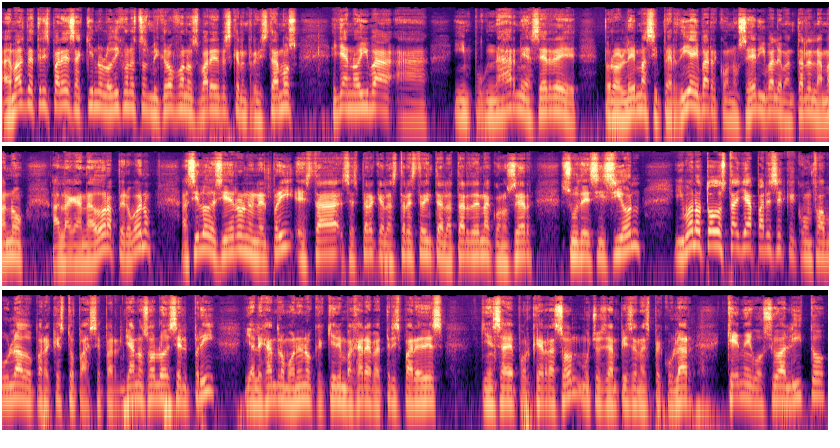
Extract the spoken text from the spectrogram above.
Además, Beatriz Paredes aquí nos lo dijo en estos micrófonos varias veces que la entrevistamos, ella no iba a impugnar ni a hacer eh, problemas si perdía, iba a reconocer, iba a levantarle la mano a la ganadora, pero bueno, así lo decidieron en el PRI, está, se espera que a las 3.30 de la tarde den a conocer su decisión. Y bueno, todo está ya parece que confabulado para que esto pase, ya no solo es el PRI y Alejandro Moreno que quieren bajar a Beatriz Paredes, quién sabe por qué razón, muchos ya empiezan a especular qué negoció Alito,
